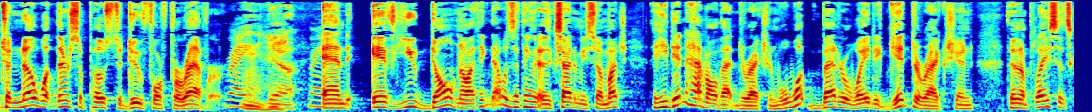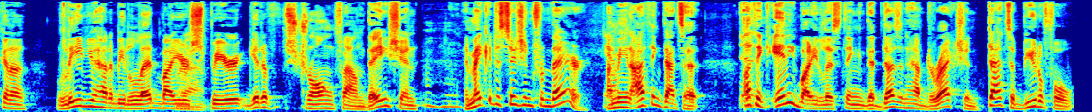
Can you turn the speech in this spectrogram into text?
to know what they're supposed to do for forever. Right. Mm-hmm. Yeah. Right. And if you don't know, I think that was the thing that excited me so much that he didn't have all that direction. Well, what better way to get direction than a place that's going to lead you how to be led by your spirit, get a strong foundation, mm-hmm. and make a decision from there? I mean, I think that's a. I think anybody listening that doesn't have direction, that's a beautiful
